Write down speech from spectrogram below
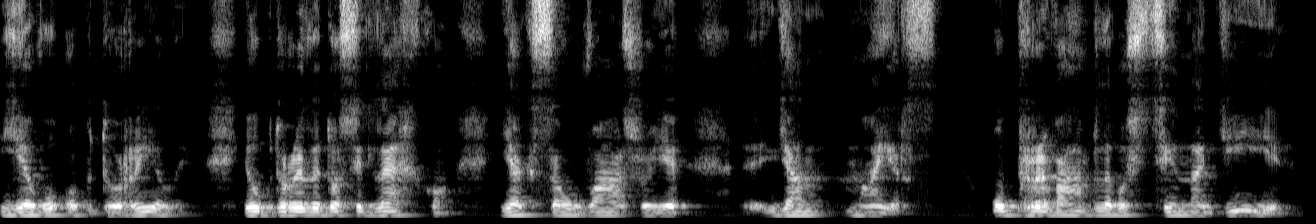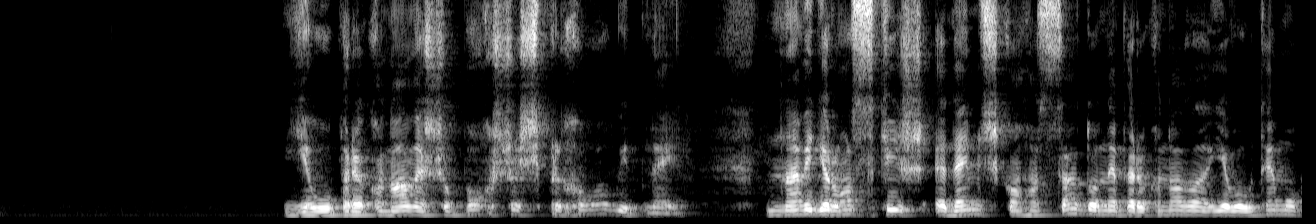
Єву обдурили, і обдурили досить легко, як зауважує е, Ян Майерс, у привабливості надії. Єву переконали, що Бог щось приховав від неї. Навіть розкіш Едемського саду не переконала Єву в тему,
